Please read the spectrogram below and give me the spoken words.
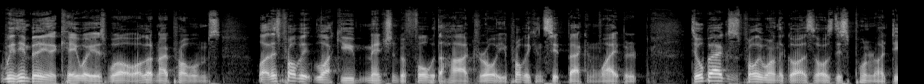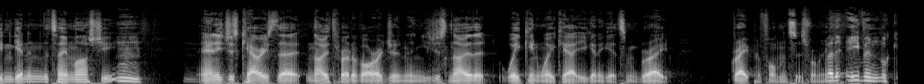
with him being a Kiwi as well, I've got no problems. Like, there's probably, like you mentioned before with the hard draw, you probably can sit back and wait. But Dill Bags is probably one of the guys that I was disappointed I didn't get in the team last year. Mm. And he just carries that no threat of origin, and you just know that week in, week out, you're going to get some great, great performances from him. But even look,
